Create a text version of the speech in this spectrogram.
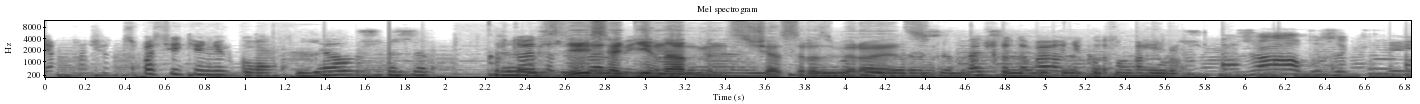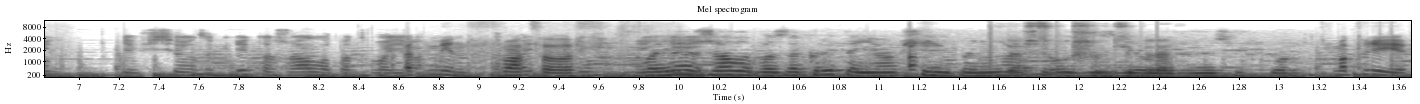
Я хочу у него. Я уже закрыл. Здесь один админ сейчас разбирается. я давай помочь. спрошу. Жалобу закрыли, все, закрыта жалоба твоя. Админ, Твоя ней. жалоба закрыта, я вообще не понимаю, что здесь делаешь до сих пор. Смотри,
